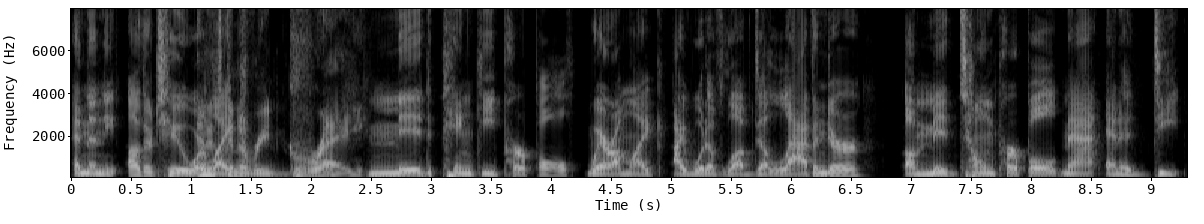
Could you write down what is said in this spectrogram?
and then the other two are like gonna read gray. mid pinky purple where I'm like, I would have loved a lavender, a mid tone purple matte, and a deep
